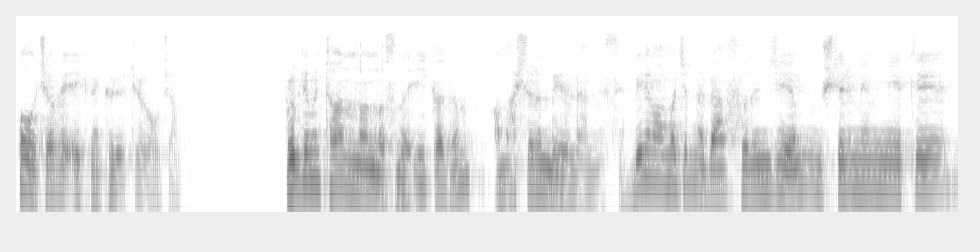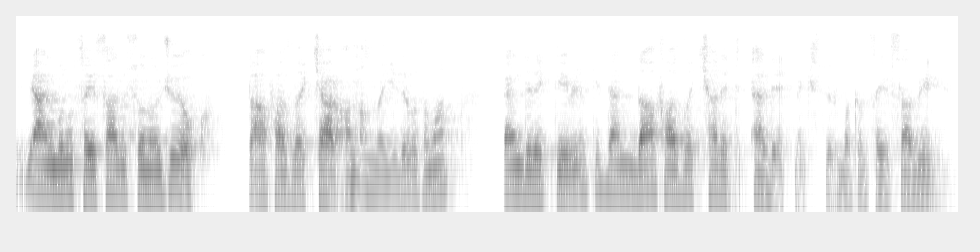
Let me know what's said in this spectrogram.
poğaça ve ekmek üretiyor olacağım. Problemin tanımlanmasında ilk adım amaçların belirlenmesi. Benim amacım ne? Ben fırıncıyım. Müşteri memnuniyeti yani bunun sayısal bir sonucu yok. Daha fazla kar anlamına gelir. O zaman ben direkt diyebilirim ki ben daha fazla kar et, elde etmek istiyorum. Bakın sayısal bir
